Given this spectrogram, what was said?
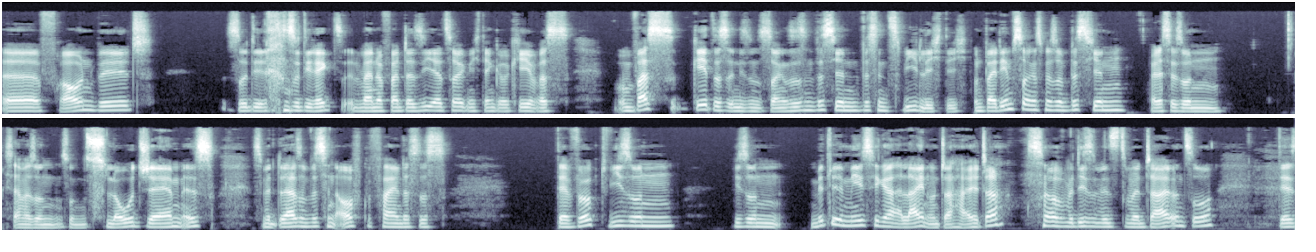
äh, Frauenbild so, di so direkt in meiner Fantasie erzeugt. Und ich denke, okay, was, um was geht es in diesem Song? Es ist ein bisschen, ein bisschen zwielichtig. Und bei dem Song ist mir so ein bisschen, weil das ja so ein, ich sag mal, so ein, so ein Slow Jam ist, ist mir da so ein bisschen aufgefallen, dass es, der wirkt wie so ein, wie so ein mittelmäßiger Alleinunterhalter, auch mit diesem Instrumental und so, der,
